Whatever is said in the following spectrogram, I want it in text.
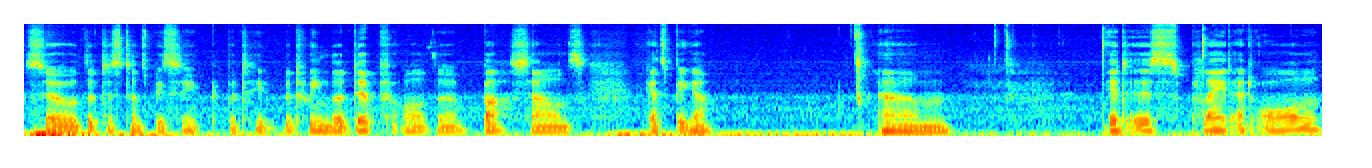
So the distance between the dip or the ba sounds gets bigger. Um, it is played at all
